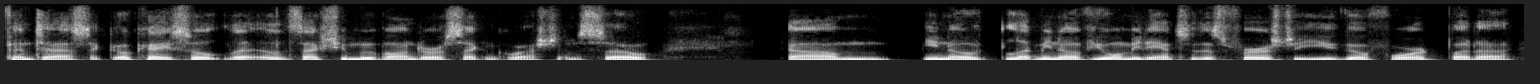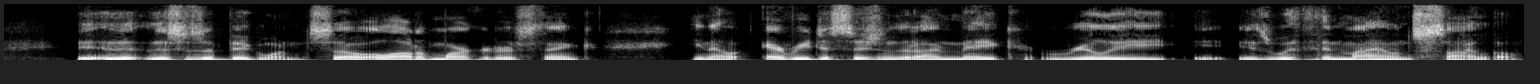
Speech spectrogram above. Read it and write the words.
Fantastic. Okay, so let's actually move on to our second question. So, um, you know, let me know if you want me to answer this first or you go for it. But uh, it, this is a big one. So, a lot of marketers think, you know, every decision that I make really is within my own silo.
